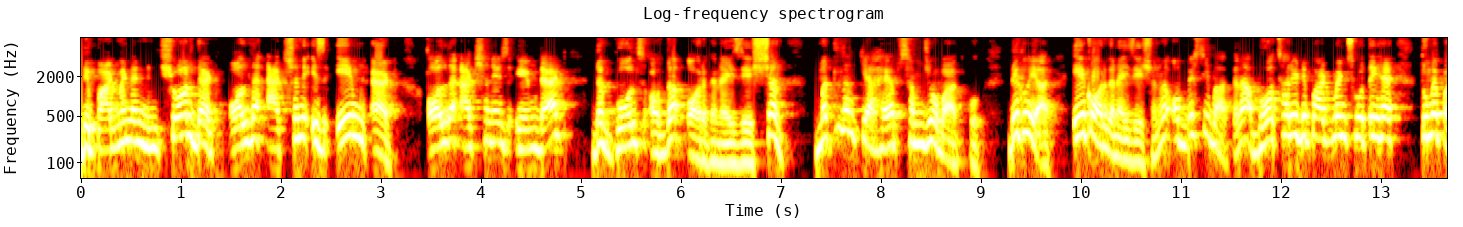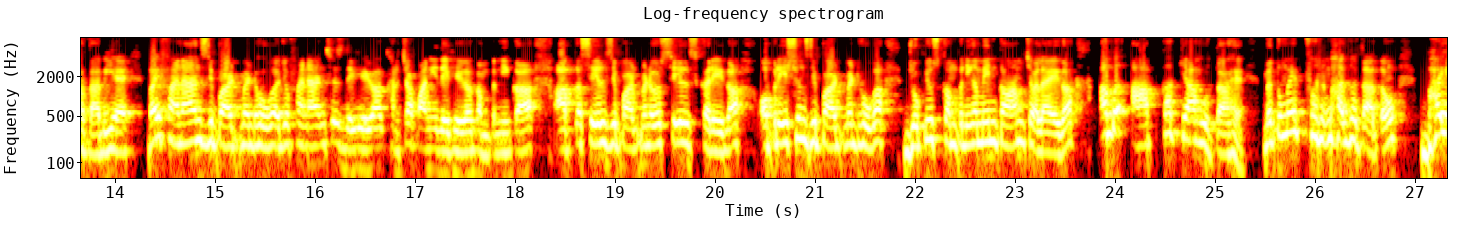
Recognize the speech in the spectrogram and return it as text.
department and ensure that all the action is aimed at all the action is aimed at the goals of the organisation मतलब क्या है? अब समझो बात को। देखो यार, एक ऑर्गेनाइजेशन में ऑब्वियस बात है ना, बहुत सारे डिपार्टमेंट्स होते हैं। तुम्हें पता भी है, भाई फाइनेंस डिपार्टमेंट होगा जो फाइनेंसेस देखेगा, खर्चा पानी देखेगा कंपनी का, आपका सेल्स डिपार्टमेंट होगा सेल्स करेगा ऑपरेशंस डिपार्टमेंट होगा, जो कि उस कंपनी का मेन काम चलाएगा। अब आपका क्या होता है? मैं तुम्हें एक फन बात बताता हूँ। भाई,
